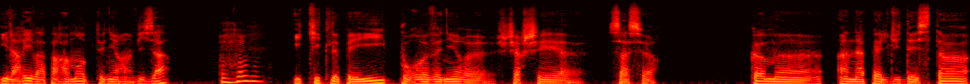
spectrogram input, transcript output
il arrive apparemment à obtenir un visa Mhm. il quitte le pays pour revenir euh, chercher euh, sa sœur. Comme un appel du destin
